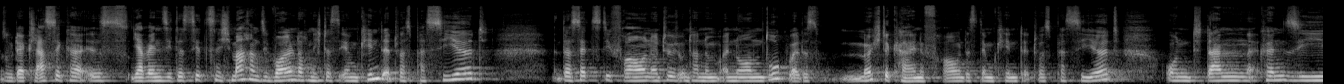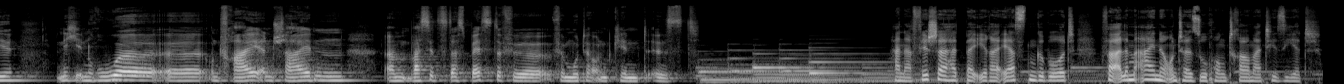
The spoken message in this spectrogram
So der Klassiker ist, ja, wenn sie das jetzt nicht machen, sie wollen doch nicht, dass ihrem Kind etwas passiert. Das setzt die Frauen natürlich unter einem enormen Druck, weil das möchte keine Frau, dass dem Kind etwas passiert. Und dann können sie nicht in Ruhe äh, und frei entscheiden, ähm, was jetzt das Beste für, für Mutter und Kind ist. Hanna Fischer hat bei ihrer ersten Geburt vor allem eine Untersuchung traumatisiert.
